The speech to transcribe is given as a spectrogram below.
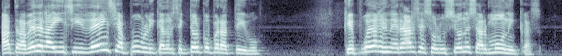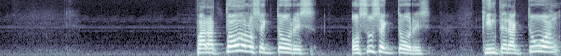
a través de la incidencia pública del sector cooperativo, que puedan generarse soluciones armónicas para todos los sectores o subsectores que interactúan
